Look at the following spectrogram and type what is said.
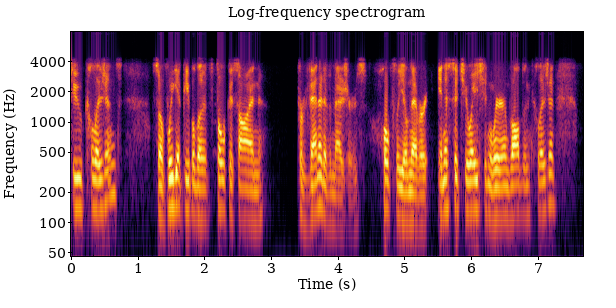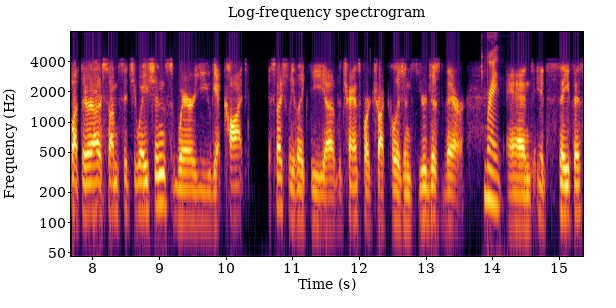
to collisions. So if we get people to focus on preventative measures, hopefully you'll never in a situation where you're involved in collision. But there are some situations where you get caught, especially like the uh, the transport truck collisions. You're just there, right? And it's safest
